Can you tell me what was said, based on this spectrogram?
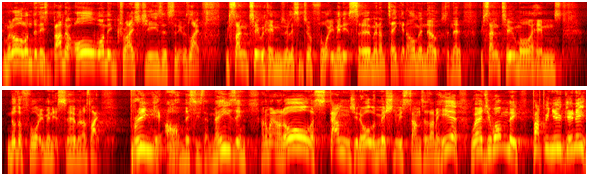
And we're all under this banner, all one in Christ Jesus. And it was like, we sang two hymns, we listened to a 40 minute sermon. I'm taking home my notes. And then we sang two more hymns, another 40 minute sermon. I was like, bring it on. This is amazing. And I went on all the stands, you know, all the missionary stands. I'm here. Where do you want me? Papua New Guinea?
